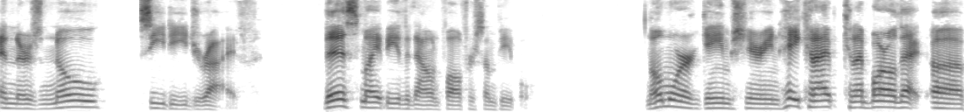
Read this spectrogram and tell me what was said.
and there's no CD drive. This might be the downfall for some people. No more game sharing. Hey, can I can I borrow that uh,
